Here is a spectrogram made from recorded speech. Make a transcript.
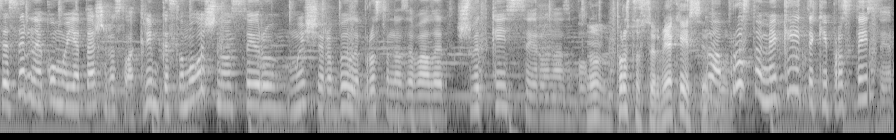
Це сир, на якому я теж росла. Крім кисломолочного сиру, ми ще робили, просто називали швидкий сир. У нас був. Ну просто сир, м'який сир. Да, був. просто м'який такий простий сир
